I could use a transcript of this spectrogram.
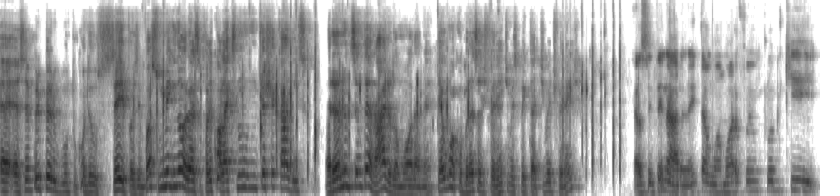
É, eu sempre pergunto, quando eu sei, por exemplo, assumo minha ignorância. falei que o Alex não, não tinha checado isso. Era ano de centenário da Amora, né? Tem alguma cobrança diferente, uma expectativa diferente? é o centenário, né? Então, o Amora foi um clube que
